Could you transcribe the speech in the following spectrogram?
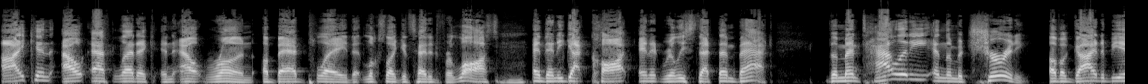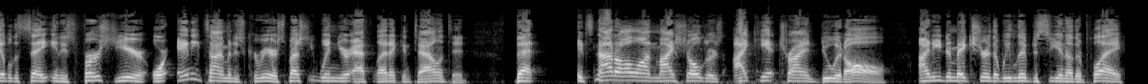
I can out athletic and outrun a bad play that looks like it's headed for loss, and then he got caught and it really set them back. The mentality and the maturity of a guy to be able to say in his first year or any time in his career, especially when you're athletic and talented, that it's not all on my shoulders. I can't try and do it all. I need to make sure that we live to see another play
